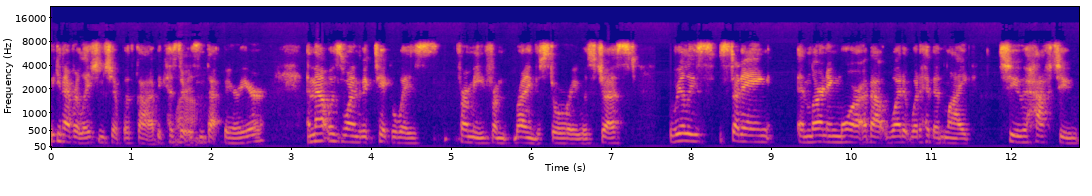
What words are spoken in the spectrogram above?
we can have relationship with God because wow. there isn't that barrier. And that was one of the big takeaways for me from writing the story was just really studying and learning more about what it would have been like to have to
